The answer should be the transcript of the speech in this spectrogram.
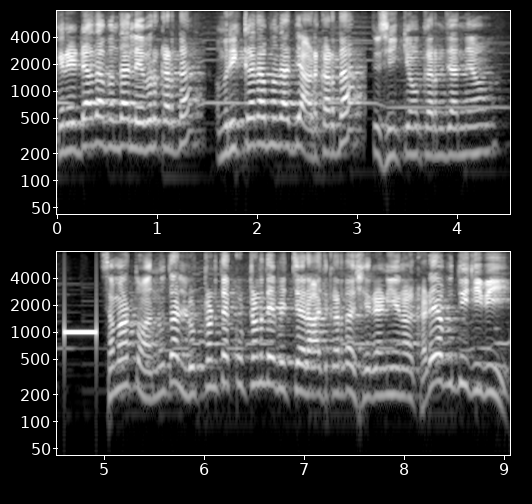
ਕੈਨੇਡਾ ਦਾ ਬੰਦਾ ਲੇਬਰ ਕਰਦਾ? ਅਮਰੀਕਾ ਦਾ ਬੰਦਾ ਦਿਹਾੜ ਕਰਦਾ? ਤੁਸੀਂ ਕਿਉਂ ਕਰਨ ਜਾਂਦੇ ਹੋ? ਸਮਾਂ ਤੁਹਾਨੂੰ ਤਾਂ ਲੁੱਟਣ ਤੇ ਕੁੱਟਣ ਦੇ ਵਿੱਚ ਰਾਜ ਕਰਦਾ ਸ਼੍ਰੇਣੀਆਂ ਨਾਲ ਖੜਿਆ ਬੁੱਧੀਜੀਵੀ।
